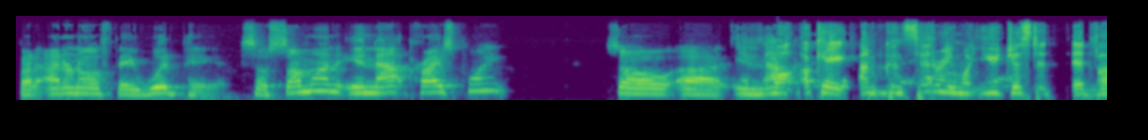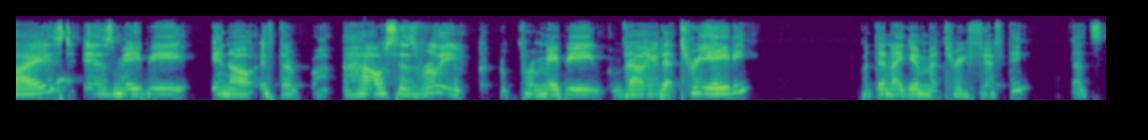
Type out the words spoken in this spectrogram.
but I don't know if they would pay it. So someone in that price point. So uh, in that Well, okay, I'm considering what you just advised is maybe, you know, if the house is really uh, maybe valued at 380, but then I give them at 350, that's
